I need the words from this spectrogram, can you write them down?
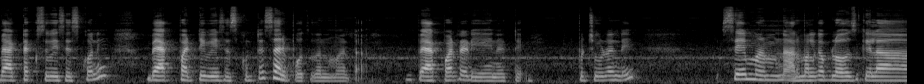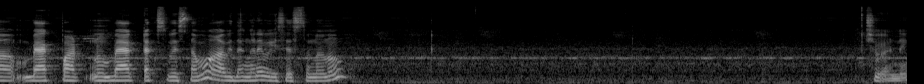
బ్యాక్ టక్స్ వేసేసుకొని బ్యాక్ పట్టి వేసేసుకుంటే సరిపోతుంది అనమాట బ్యాక్ పార్ట్ రెడీ అయినట్టే. ఇప్పుడు చూడండి. సేమ్ మనం నార్మల్గా బ్లౌజ్కి ఎలా బ్యాక్ పార్ట్ బ్యాక్ టక్స్ వేస్తామో ఆ విధంగానే వేసేస్తున్నాను. చూడండి.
